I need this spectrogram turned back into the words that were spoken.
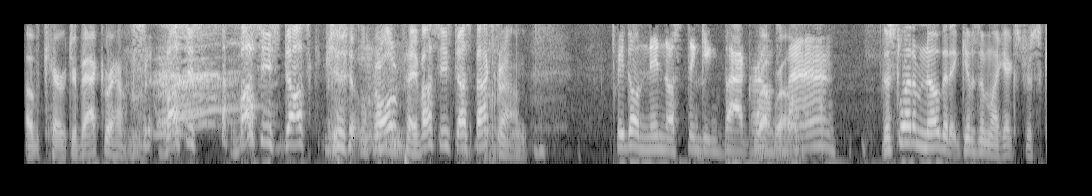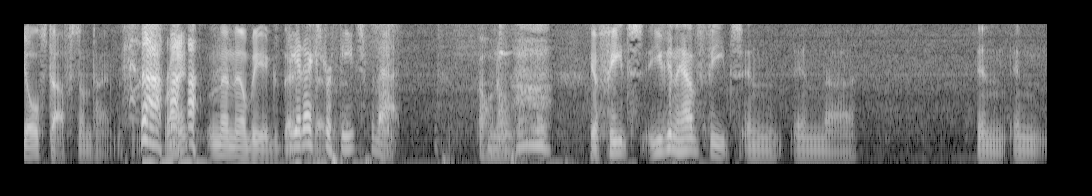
of character backgrounds. Was ist, was ist das Roleplay? Was ist das Background? We don't need no stinking backgrounds, Ruh-roh. man. Just let them know that it gives them like extra skill stuff sometimes, Right? and then they'll be. Ex- You get extra feats for that. Oh no! yeah, feats. You can have feats in in uh, in in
